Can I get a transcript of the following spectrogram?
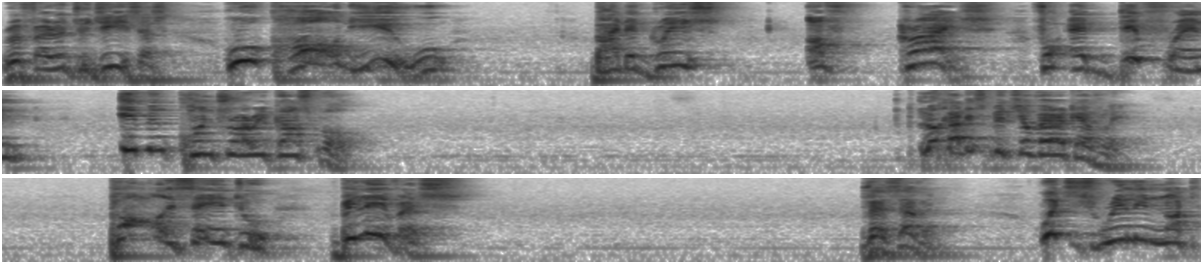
referring to Jesus, who called you by the grace of Christ for a different, even contrary gospel. Look at this picture very carefully. Paul is saying to believers, verse 7 which is really not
